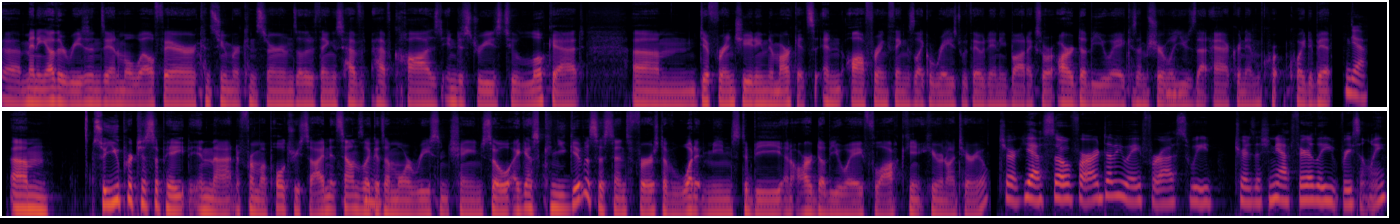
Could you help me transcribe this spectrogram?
uh, many other reasons, animal welfare, consumer concerns, other things have, have caused industries to look at um, differentiating their markets and offering things like raised without antibiotics or RWA, because I'm sure we'll mm. use that acronym qu- quite a bit. Yeah. Um, so you participate in that from a poultry side, and it sounds like mm. it's a more recent change. So I guess can you give us a sense first of what it means to be an RWA flock here in Ontario? Sure. Yeah. So for RWA, for us, we transitioned, yeah, fairly recently.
